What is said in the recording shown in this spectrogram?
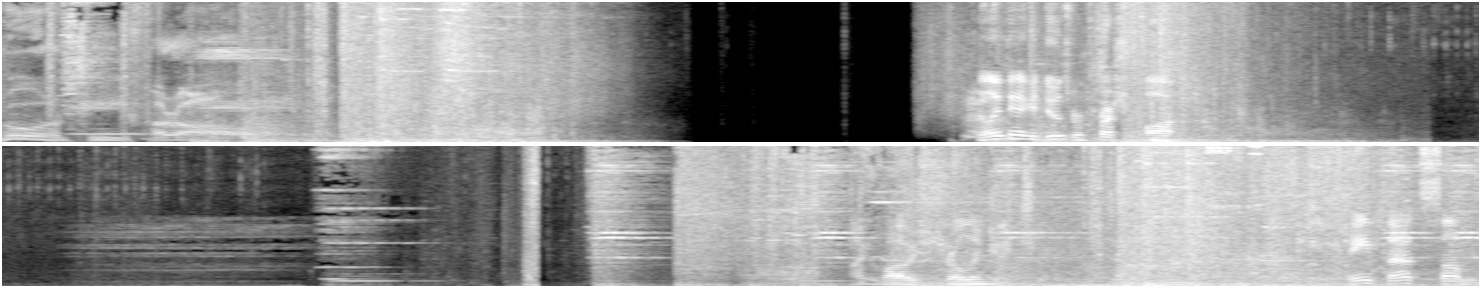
For all. The only thing I can do is refresh pot. Wow, he's trolling. Ain't that some?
